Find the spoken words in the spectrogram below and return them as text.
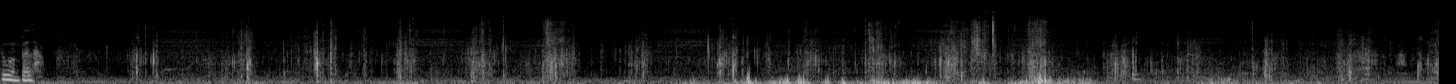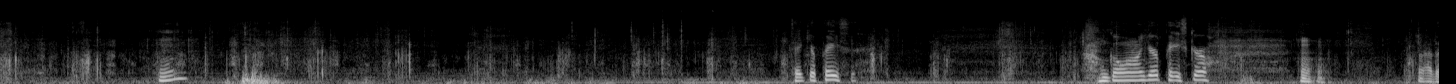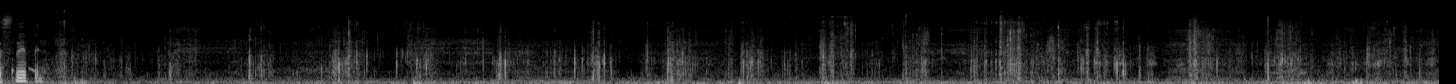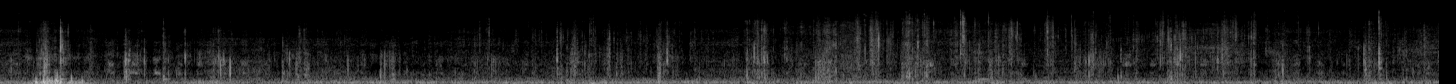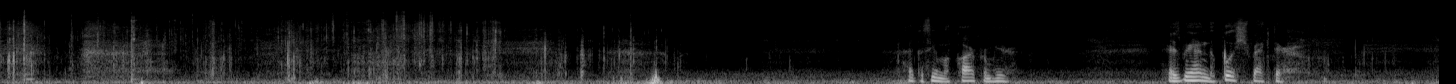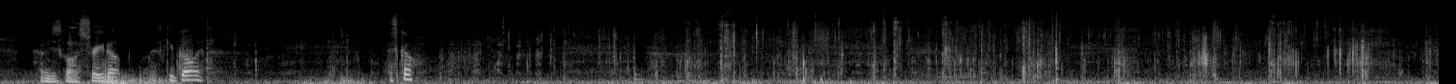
Come on, Bella. Take your pace. I'm going on your pace, girl. A lot of sniffing. See my car from here. It's behind the bush back there. I'm just going straight up. Let's keep going. Let's go.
